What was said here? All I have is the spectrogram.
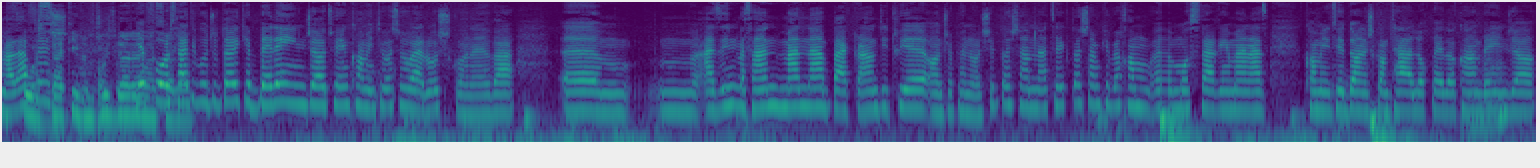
هدفش فرصتی وجود داره یه فرصتی وجود داره که بره اینجا توی این community باشه و رشد کنه و از این مثلا من نه background ی توی entrepreneurship داشتم نه tech داشتم که بخوام مستقیما از community دانشگاه تعلق پیدا کنم به اینجا.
